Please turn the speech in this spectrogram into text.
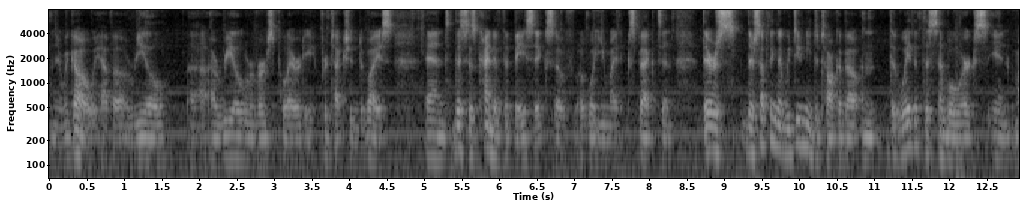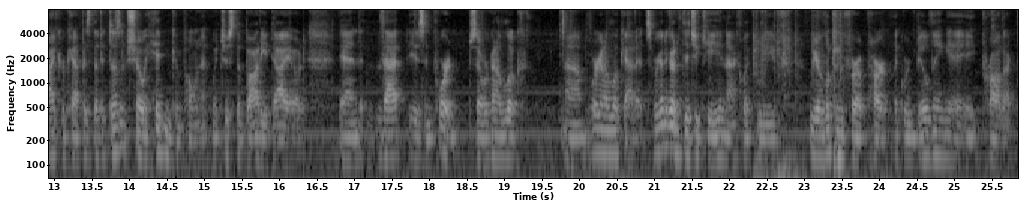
And there we go. We have a real uh, a real reverse polarity protection device. And this is kind of the basics of, of what you might expect. And there's there's something that we do need to talk about. And the way that the symbol works in microcap is that it doesn't show a hidden component, which is the body diode, and that is important. So we're going to look um, we're going to look at it. So we're going to go to DigiKey and act like we've we are looking for a part, like we're building a product,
